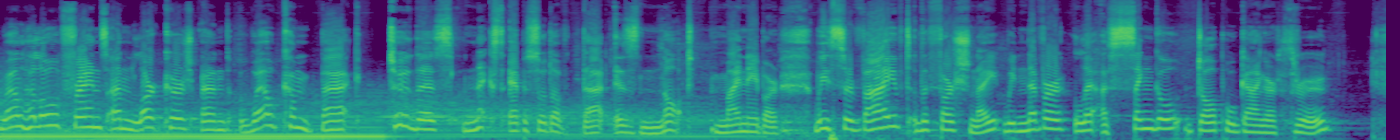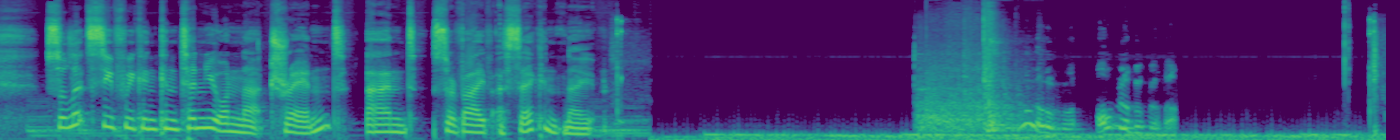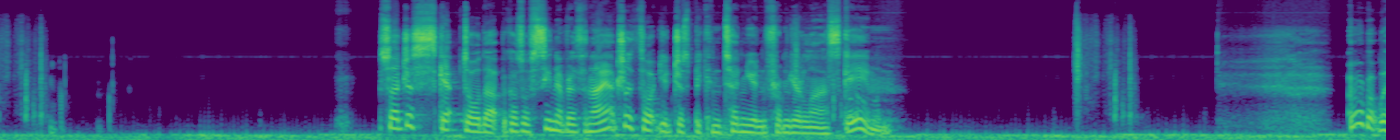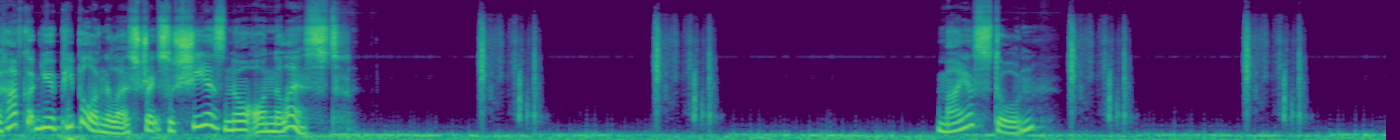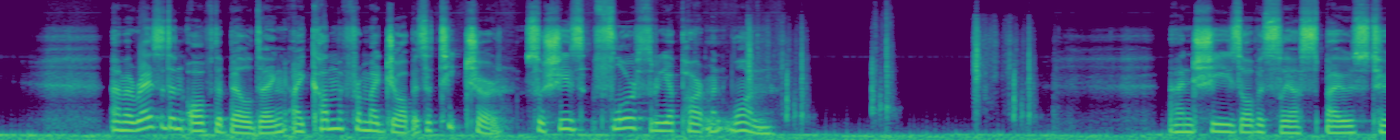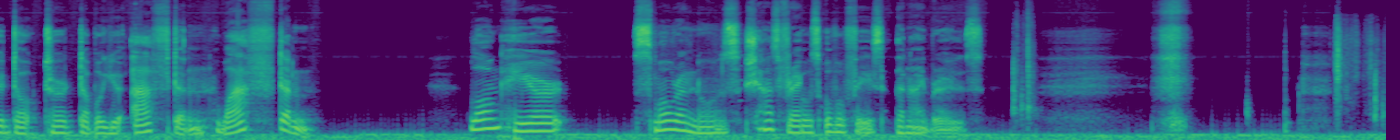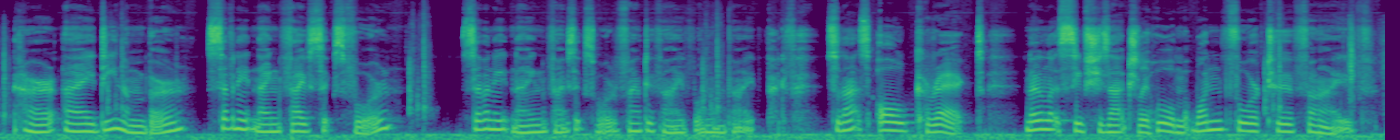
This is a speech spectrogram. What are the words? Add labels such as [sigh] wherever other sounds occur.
Well, hello, friends and lurkers, and welcome back to this next episode of That Is Not My Neighbour. We survived the first night, we never let a single doppelganger through. So let's see if we can continue on that trend and survive a second night. [laughs] So I just skipped all that because I've seen everything. I actually thought you'd just be continuing from your last game. Oh, but we have got new people on the list, right? So she is not on the list. Maya Stone. I'm a resident of the building. I come from my job as a teacher. So she's floor three, apartment one. And she's obviously a spouse to Dr. W. Afton. Wafton. Long hair, small round nose. She has freckles, oval face, thin eyebrows. Her ID number 789564. 789-564-525-115. So that's all correct. Now let's see if she's actually home. 1425.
